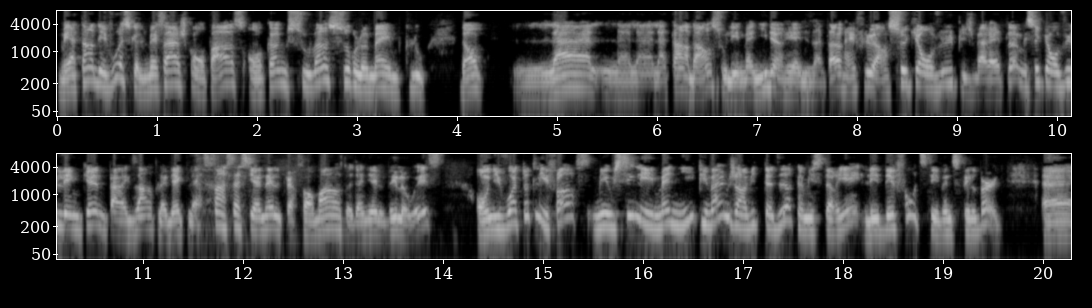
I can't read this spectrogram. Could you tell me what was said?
Mais attendez-vous à ce que le message qu'on passe, on cogne souvent sur le même clou. Donc, la, la, la, la, tendance ou les manies d'un réalisateur influencent ceux qui ont vu, puis je m'arrête là, mais ceux qui ont vu Lincoln, par exemple, avec la sensationnelle performance de Daniel Day-Lewis, on y voit toutes les forces, mais aussi les manies, puis même, j'ai envie de te dire, comme historien, les défauts de Steven Spielberg. Euh,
